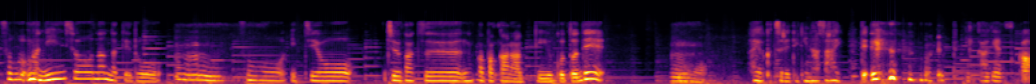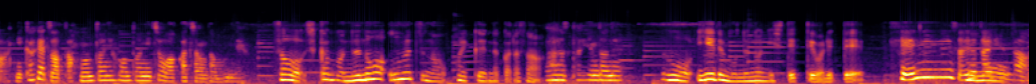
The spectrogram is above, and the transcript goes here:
そうまあ認証なんだけどうんうんそう一応10月半ばからっていうことで、うん、もう早く連れてきなさいって。言われて2ヶ月か。2ヶ月だったら本当に本当に超赤ちゃんだもんね。そう。しかも布おむつの保育園だからさ。あ大変だね。もう家でも布にしてって言われて。へえそれは大変だ。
